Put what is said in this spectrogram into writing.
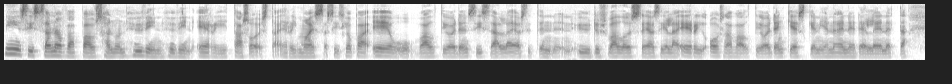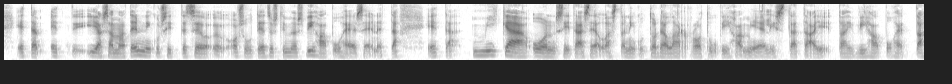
Niin siis sananvapaushan on hyvin, hyvin eri tasoista eri maissa, siis jopa EU-valtioiden sisällä ja sitten Yhdysvalloissa ja siellä eri osavaltioiden kesken ja näin edelleen. Että, että, et, ja samaten niin kuin sitten se osuu tietysti myös vihapuheeseen, että, että mikä on sitä sellaista niin kuin todella rotuvihamielistä tai, tai vihapuhetta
